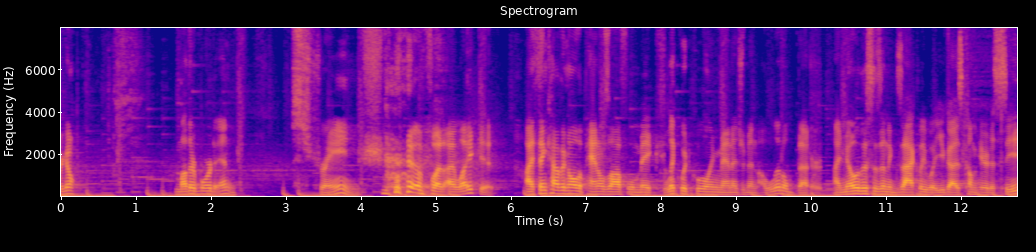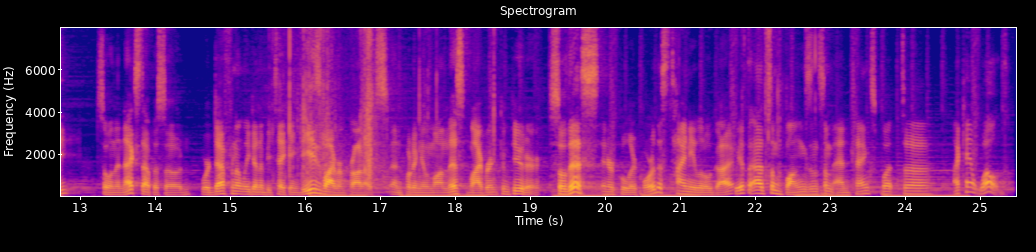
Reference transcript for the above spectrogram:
There we go. Motherboard in. Strange, but I like it. I think having all the panels off will make liquid cooling management a little better. I know this isn't exactly what you guys come here to see, so in the next episode, we're definitely gonna be taking these Vibrant products and putting them on this Vibrant computer. So this intercooler core, this tiny little guy, we have to add some bungs and some end tanks, but uh, I can't weld.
